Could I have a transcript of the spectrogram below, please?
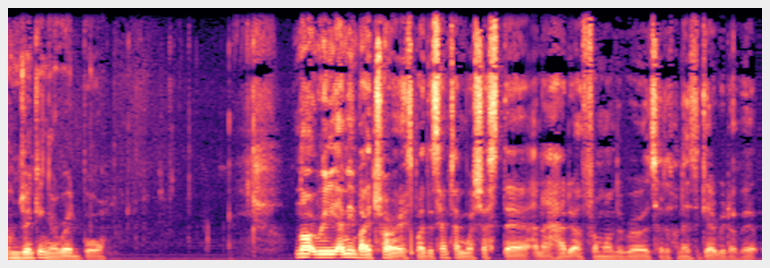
I'm drinking a Red Bull. Not really, I mean by choice, but at the same time it was just there and I had it from on the road, so I just wanted to get rid of it.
